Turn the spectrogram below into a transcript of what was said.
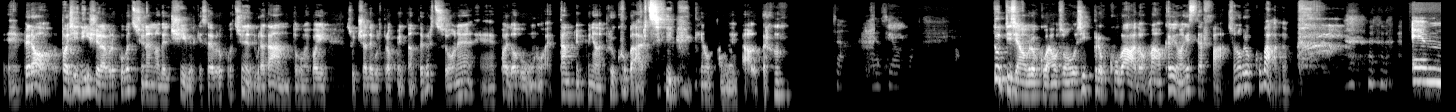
Eh, però poi si dice la preoccupazione hanno del C, perché se la preoccupazione dura tanto, come poi succede purtroppo in tante persone, eh, poi dopo uno è tanto impegnato a preoccuparsi che non fa nient'altro. Già, sì, tutti siamo preoccupati, sono così preoccupato, ma ho capito, ma che stai a fare? Sono preoccupato. Ehm,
